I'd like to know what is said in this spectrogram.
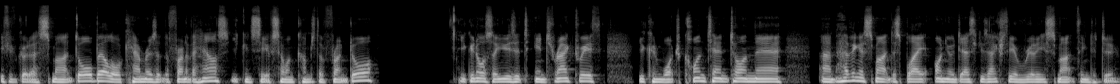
if you've got a smart doorbell or cameras at the front of the house, you can see if someone comes to the front door. You can also use it to interact with. You can watch content on there. Um, having a smart display on your desk is actually a really smart thing to do.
